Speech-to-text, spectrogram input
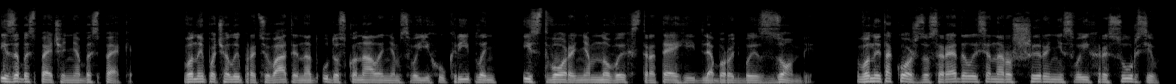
і забезпечення безпеки. Вони почали працювати над удосконаленням своїх укріплень і створенням нових стратегій для боротьби з зомбі. Вони також зосередилися на розширенні своїх ресурсів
